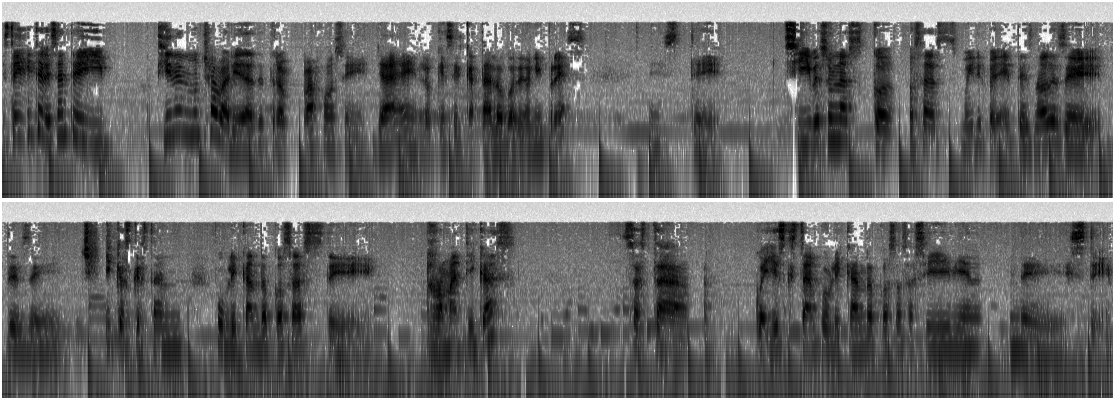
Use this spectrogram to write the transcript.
está interesante y tienen mucha variedad de trabajos eh, ya en lo que es el catálogo de Onipress. Este sí ves unas cosas muy diferentes, ¿no? Desde, desde chicas que están publicando cosas de románticas hasta güeyes que están publicando cosas así bien de este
